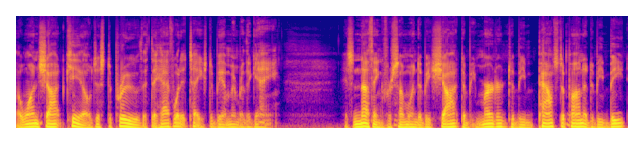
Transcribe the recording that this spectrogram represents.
a one shot kill just to prove that they have what it takes to be a member of the gang. It's nothing for someone to be shot, to be murdered, to be pounced upon, and to be beat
